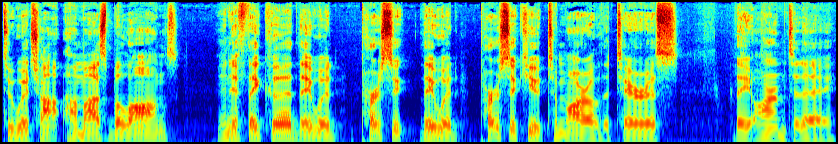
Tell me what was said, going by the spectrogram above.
to which Hamas belongs, and if they could, they would, perse- they would persecute tomorrow the terrorists they arm today.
